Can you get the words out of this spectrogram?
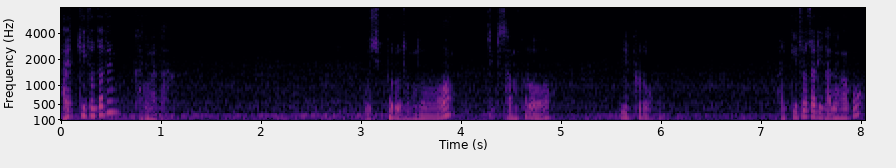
밝기 조절을 가능하다. 50% 정도, 13%, 1%. 밝기 조절이 가능하고,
